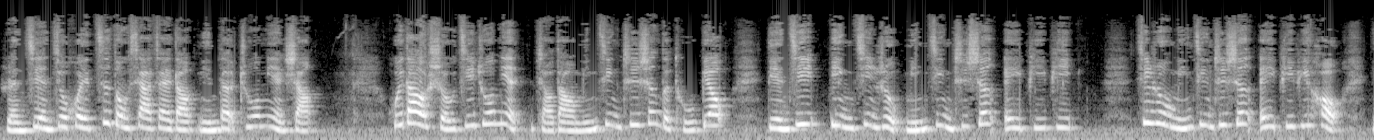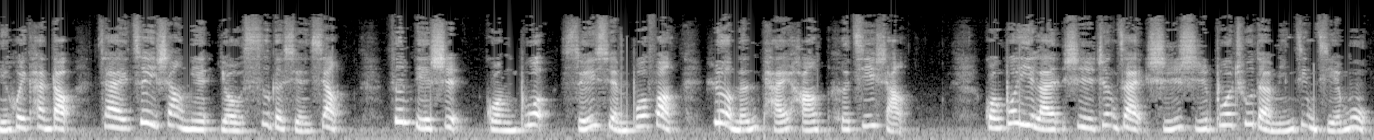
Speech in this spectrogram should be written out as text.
软件就会自动下载到您的桌面上。回到手机桌面，找到明镜之声的图标，点击并进入明镜之声 APP。进入明镜之声 APP 后，您会看到在最上面有四个选项，分别是广播、随选播放、热门排行和机赏。广播一栏是正在实时播出的明镜节目，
